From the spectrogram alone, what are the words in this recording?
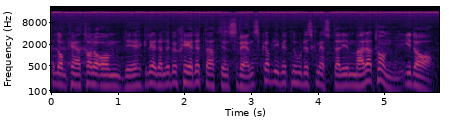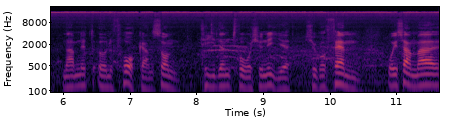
Till dem kan jag tala om det glädjande beskedet att en svensk har blivit nordisk mästare i maraton idag. Namnet Ulf Håkansson, tiden 2.29.25. Och i samma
